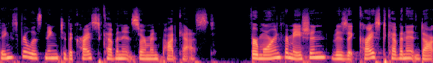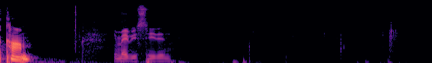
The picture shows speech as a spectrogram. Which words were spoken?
Thanks for listening to the Christ Covenant Sermon Podcast. For more information, visit ChristCovenant.com. You may be seated.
